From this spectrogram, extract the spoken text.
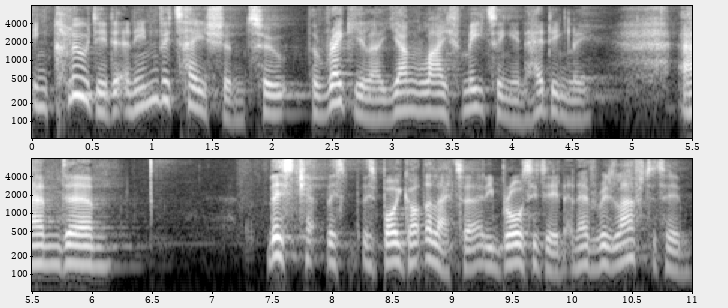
included an invitation to the regular Young Life meeting in Headingley. And um, this, ch- this, this boy got the letter and he brought it in, and everybody laughed at him.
